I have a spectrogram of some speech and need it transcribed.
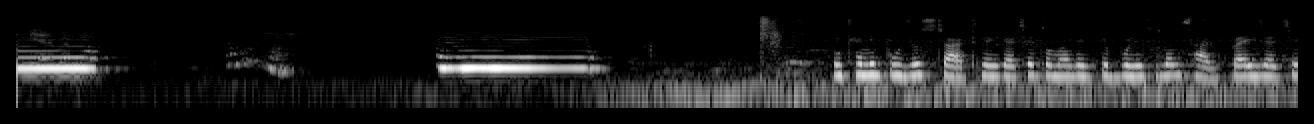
আমি আর আমার মেয়ে। এখানে পুজো স্টার্ট হয়ে গেছে। তোমাদেরকে বলেছিলাম সারপ্রাইজ আছে।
